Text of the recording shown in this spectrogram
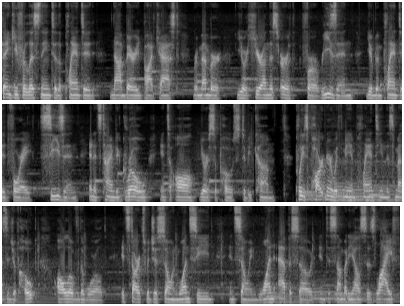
Thank you for listening to the Planted, Not Buried podcast. Remember, you're here on this earth for a reason. You've been planted for a season, and it's time to grow into all you're supposed to become. Please partner with me in planting this message of hope all over the world. It starts with just sowing one seed and sowing one episode into somebody else's life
